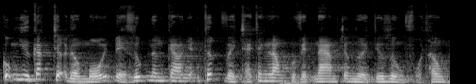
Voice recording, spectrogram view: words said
cũng như các chợ đầu mối để giúp nâng cao nhận thức về trái thanh long của Việt Nam cho người tiêu dùng phổ thông.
